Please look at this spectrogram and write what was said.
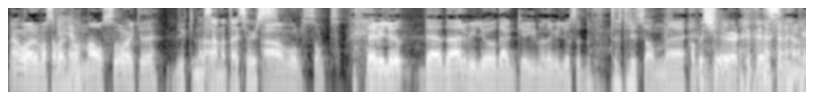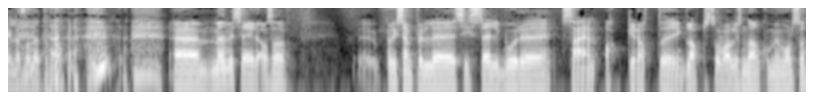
ja, var det vaske hendene også, var det ikke det? bruke noen Ja. sanitizers. Ja, voldsomt. Det, jo, det der vil jo Det er gøy, men det vil jo se dumt ut hvis han eh, Hadde kjørt ut en sving eller sånn etterpå. uh, men vi ser altså eh, For eksempel eh, sist helg, hvor eh, seieren akkurat eh, glapp, så var det liksom da han kom i mål, så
